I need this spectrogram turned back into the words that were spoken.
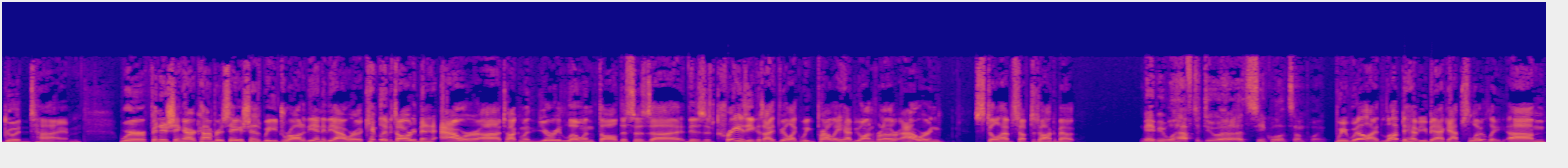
good time. We're finishing our conversation as we draw to the end of the hour. I can't believe it's already been an hour uh, talking with Yuri Lowenthal. This is uh, this is crazy because I feel like we probably have you on for another hour and still have stuff to talk about. Maybe we'll have to do a, a sequel at some point. We will. I'd love to have you back. Absolutely. Um,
